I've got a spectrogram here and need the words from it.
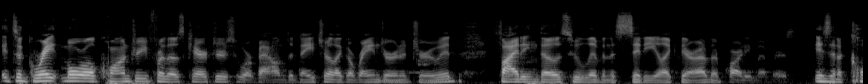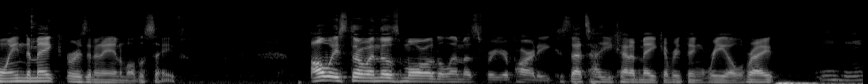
it's a great moral quandary for those characters who are bound to nature, like a ranger and a druid, fighting those who live in the city, like their other party members. Is it a coin to make or is it an animal to save? Always throw in those moral dilemmas for your party because that's how you kind of make everything real, right? hmm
